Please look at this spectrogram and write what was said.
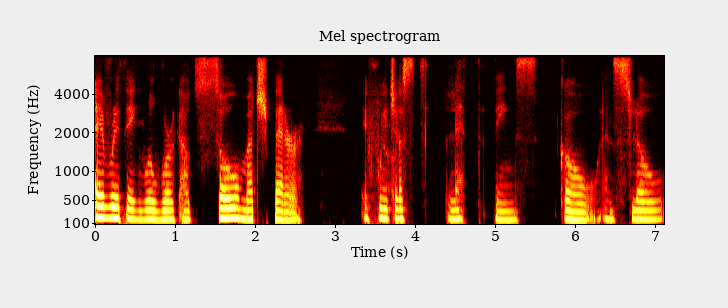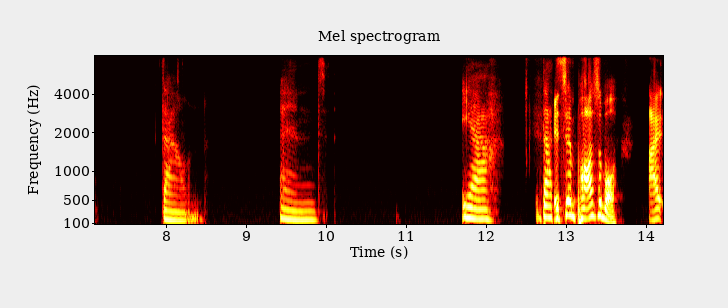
everything will work out so much better if we Yeah. just let things go and slow down. And yeah, that's It's impossible. I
